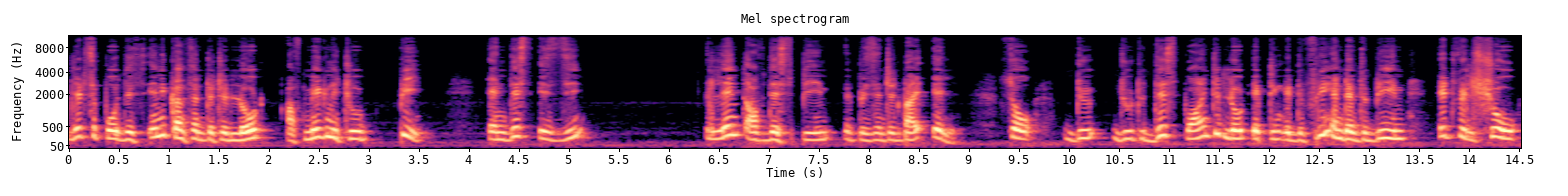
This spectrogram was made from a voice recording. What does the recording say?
Let's suppose this is any concentrated load of magnitude P and this is the length of this beam represented by L. So due, due to this pointed load acting at the free end of the beam, it will show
